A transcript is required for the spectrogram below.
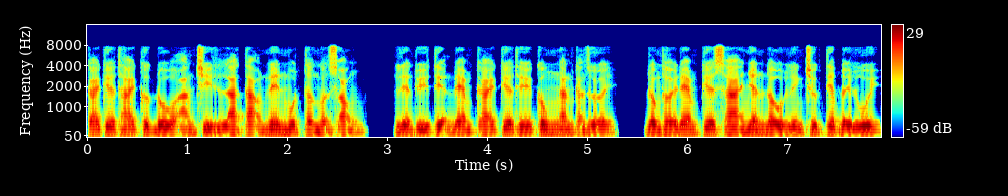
Cái kia thái cực đồ án chỉ là tạo nên một tầng gọn sóng, liền tùy tiện đem cái kia thế công ngăn cản dưới, đồng thời đem kia xà nhân đầu lĩnh trực tiếp đẩy lui.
